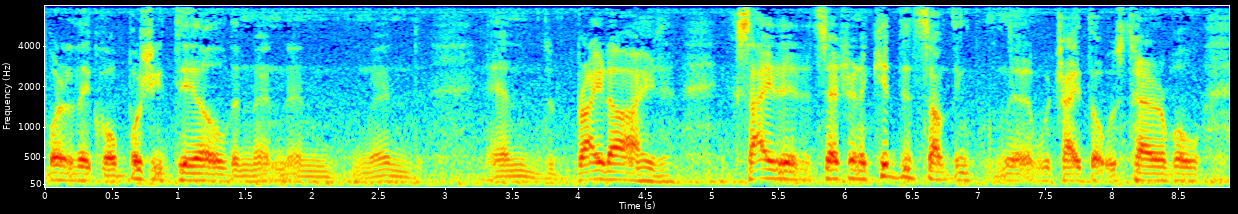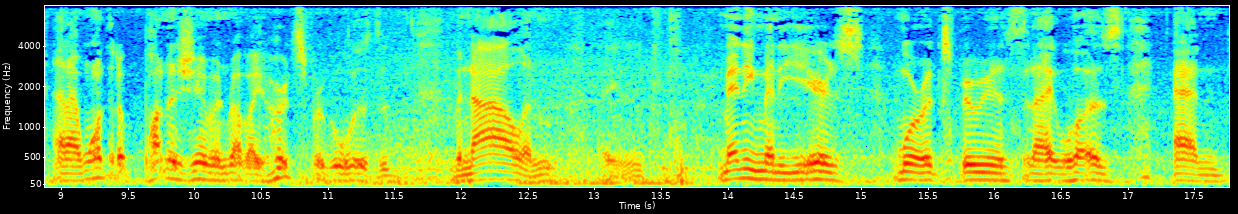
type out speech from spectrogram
what do they call bushy-tailed and and and and, and bright-eyed, excited, etc. And a kid did something uh, which I thought was terrible, and I wanted to punish him. And Rabbi Hertzberg, who was the Menahel and uh, many many years more experienced than I was, and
